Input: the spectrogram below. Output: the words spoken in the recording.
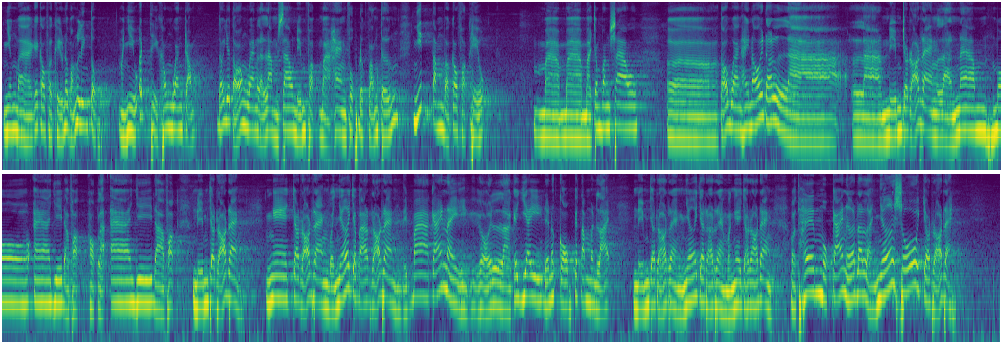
nhưng mà cái câu phật hiệu nó vẫn liên tục mà nhiều ít thì không quan trọng. Đối với tổ ông quan là làm sao niệm phật mà hàng phục được vọng tưởng nhiếp tâm vào câu phật hiệu. Mà mà mà trong văn sao uh, ờ, tổ quan hay nói đó là là niệm cho rõ ràng là nam mô a di đà phật hoặc là a di đà phật niệm cho rõ ràng nghe cho rõ ràng và nhớ cho bà rõ ràng thì ba cái này gọi là cái dây để nó cột cái tâm mình lại. Niệm cho rõ ràng, nhớ cho rõ ràng và nghe cho rõ ràng. Và thêm một cái nữa đó là nhớ số cho rõ ràng.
